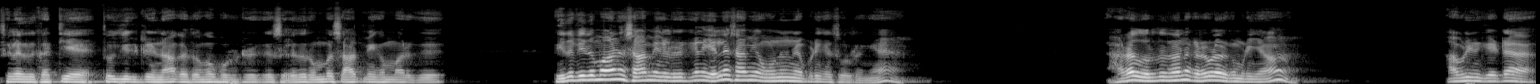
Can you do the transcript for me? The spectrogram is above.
சிலது கத்தியை தூக்கிக்கிட்டு நாக்கை தொங்க போட்டுட்ருக்கு சிலது ரொம்ப சாத்மீகமாக இருக்குது விதவிதமான சாமிகள் இருக்குன்னு எல்லா சாமியும் ஒன்றுன்னு எப்படிங்க சொல்கிறீங்க யாராவது ஒருத்தர் தானே கடவுளாக இருக்க முடியும்? அப்படின்னு கேட்டால்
